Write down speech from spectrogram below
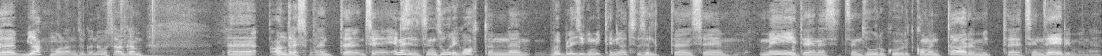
Äh, jah, ma olen sinuga nõus, aga äh, Andres, et see enesetsensuuri koht on võib-olla isegi mitte nii otseselt see meedia enesetsensuur, kuivõrd kommentaariumite tsenseerimine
